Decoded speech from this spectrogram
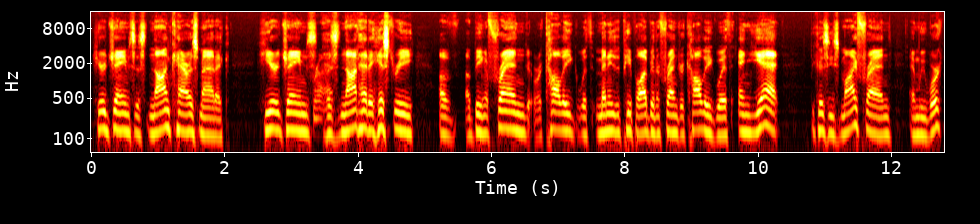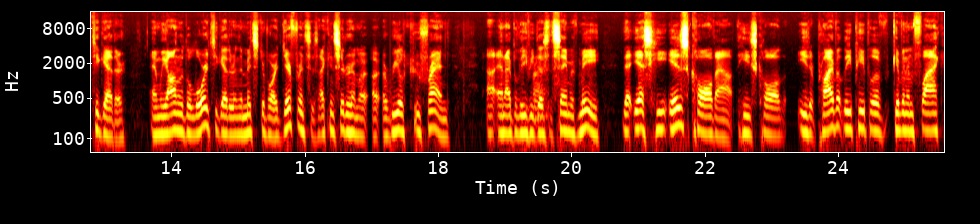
Here James is non-charismatic. Here James right. has not had a history of, of being a friend or a colleague with many of the people I've been a friend or colleague with, and yet because he's my friend and we work together and we honor the Lord together in the midst of our differences. I consider him a, a real true friend, uh, and I believe he right. does the same of me. That yes, he is called out. He's called either privately. People have given him flack.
